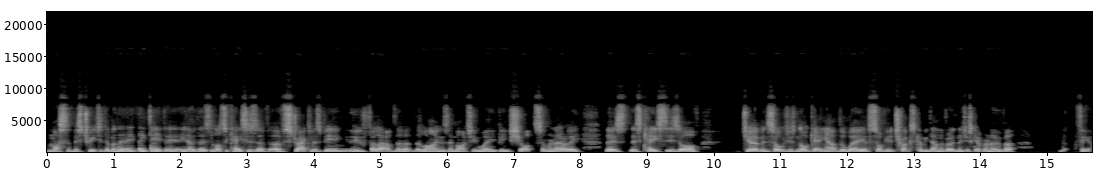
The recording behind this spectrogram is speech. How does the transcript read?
must have mistreated them," and they, they did. You know, there's lots of cases of, of stragglers being who fell out of the, the line as they're marching away, being shot summarily. There's there's cases of German soldiers not getting out of the way of Soviet trucks coming down the road and they just get run over. I think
